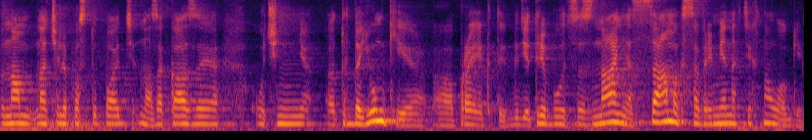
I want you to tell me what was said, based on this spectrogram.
Нам начали поступать на заказы очень э, трудоемкие э, проекты, где требуются знания самых современных технологий.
